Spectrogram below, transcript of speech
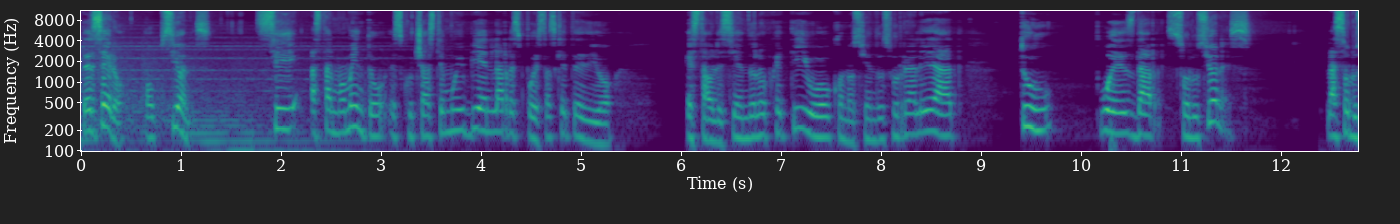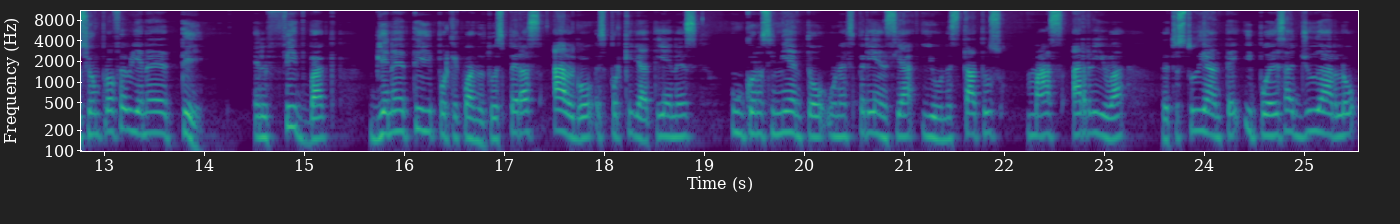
Tercero, opciones. Si hasta el momento escuchaste muy bien las respuestas que te dio estableciendo el objetivo, conociendo su realidad, tú puedes dar soluciones. La solución, profe, viene de ti. El feedback viene de ti porque cuando tú esperas algo es porque ya tienes un conocimiento, una experiencia y un estatus más arriba de tu estudiante y puedes ayudarlo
